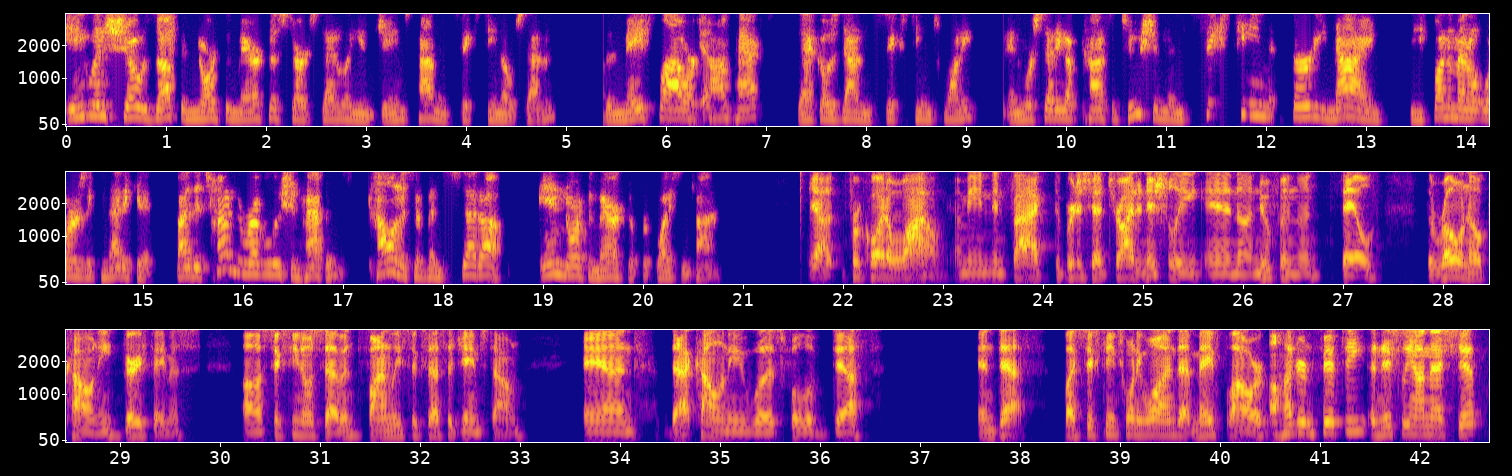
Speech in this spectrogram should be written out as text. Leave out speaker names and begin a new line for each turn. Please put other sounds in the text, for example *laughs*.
England shows up in North America, starts settling in Jamestown in 1607. The Mayflower
Yep.
Compact that goes down in 1620, and we're setting up Constitution in 1639. The Fundamental Orders of Connecticut. By the time the Revolution happens, colonists have been set up in North America for quite some time.
Yeah, for quite a while. I mean, in fact, the British had tried initially in uh, Newfoundland, failed. The Roanoke colony, very famous, uh, 1607, finally success at Jamestown. And that colony was full of death and death. By 1621, that Mayflower, 150 initially on that ship,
